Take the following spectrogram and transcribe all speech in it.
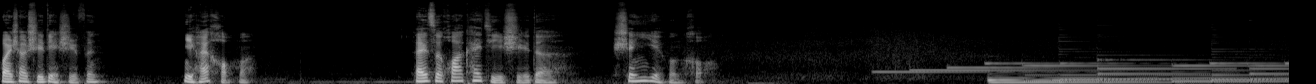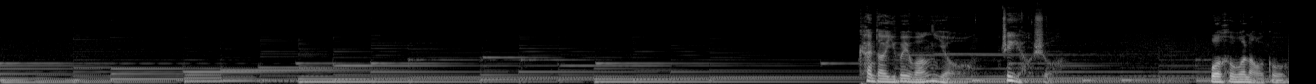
晚上十点十分，你还好吗？来自花开几时的深夜问候。看到一位网友这样说：“我和我老公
